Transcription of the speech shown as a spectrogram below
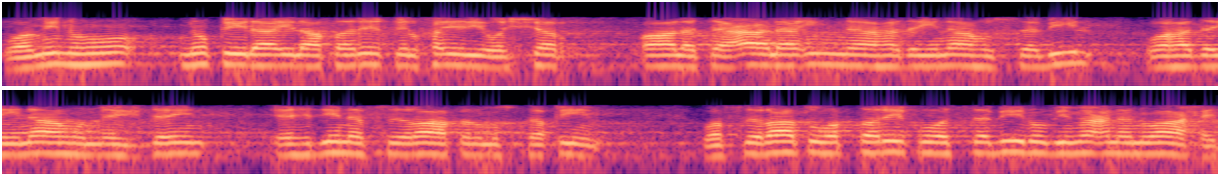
ومنه نقل إلى طريق الخير والشر. قال تعالى إنا هديناه السبيل وهديناه النجدين اهدنا الصراط المستقيم. والصراط والطريق والسبيل بمعنى واحد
